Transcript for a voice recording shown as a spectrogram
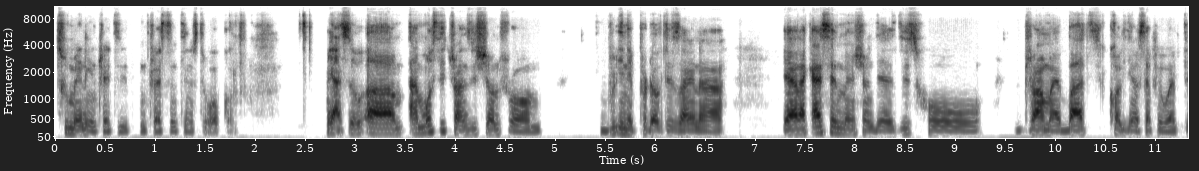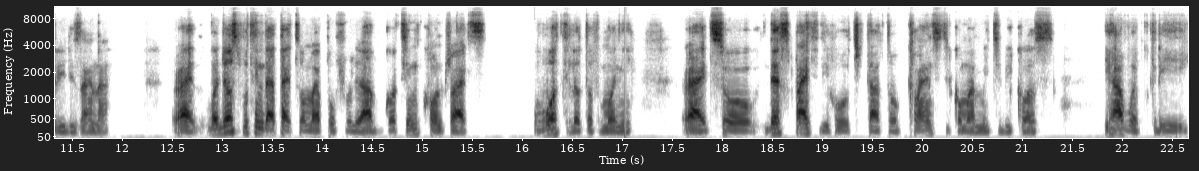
Too many interesting interesting things to work on. Yeah, so um, I mostly transitioned from being a product designer. Yeah, like I said mentioned, there's this whole drama about calling yourself a Web3 designer, right? But just putting that title on my portfolio, I've gotten contracts worth a lot of money, right? So despite the whole Twitter talk, clients to come and meet you because you have Web3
